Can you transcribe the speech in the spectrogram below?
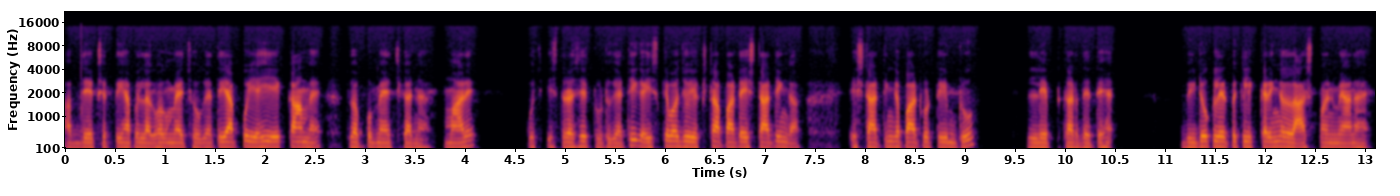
आप देख सकते हैं यहाँ पे लगभग मैच हो गया। तो ये आपको यही एक काम है जो आपको मैच करना है। मारे, कुछ इस तरह से टूट गया, ठीक है? इसके बाद जो एक्स्ट्रा पार्ट है स्टार्टिंग का स्टार्टिंग का पार्ट को टीम टू लेफ़्ट कर देते हैं। वीडियो क्लियर पर क्लिक करेंगे लास्ट पॉइंट में आना है।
